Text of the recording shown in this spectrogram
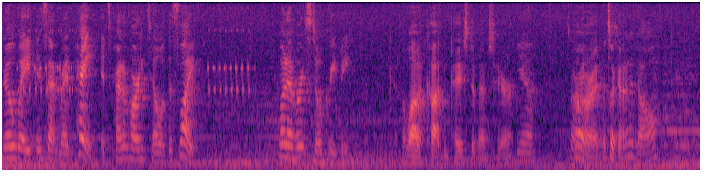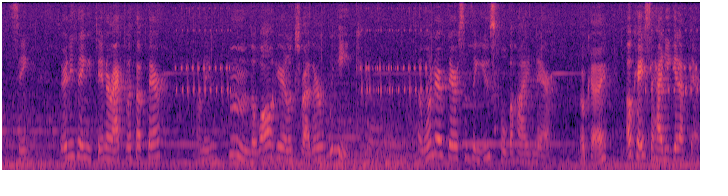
No, wait, is that red paint? It's kind of hard to tell with this light. Whatever, it's still creepy. A lot of cut and paste events here. Yeah. It's All right, it's okay. Got a doll. Okay. See. Is there anything to interact with up there? I mean, hmm, the wall here looks rather weak. I wonder if there's something useful behind there. Okay. Okay, so how do you get up there?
